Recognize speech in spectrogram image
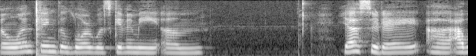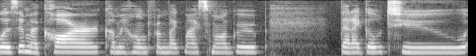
And one thing the Lord was giving me um yesterday, uh, I was in my car coming home from like my small group that I go to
